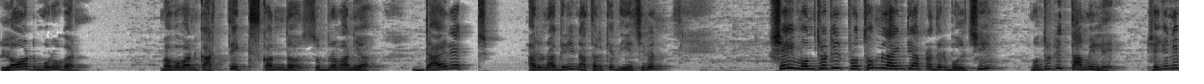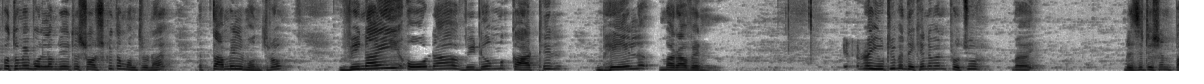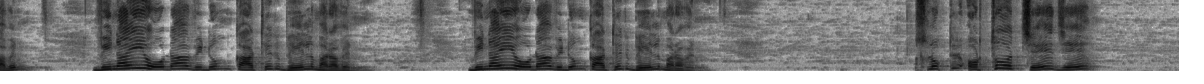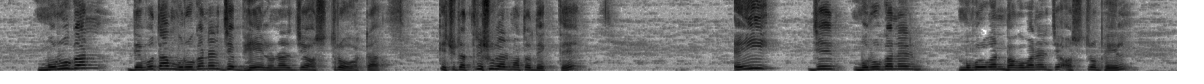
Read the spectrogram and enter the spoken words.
লর্ড মুরুগান, ভগবান কার্তিক স্কন্দ সুব্রমণ্য ডাইরেক্ট অরুণাগিরি নাথারকে দিয়েছিলেন। সেই মন্ত্রটির প্রথম লাইনটি আপনাদের বলছি, মন্ত্রটি তামিলে। সেই জন্যই প্রথমেই বললাম যে এটা সংস্কৃত মন্ত্র নয় তামিল মন্ত্র। বিনাই ওডা ভিডুম কাঠের ভেল মারাভেন আপনারা ইউটিউবে দেখে নেবেন, প্রচুর রেসিটেশন পাবেন। বিনাই ওডা ভিডুম কাঠের ভেল মারাভেন বিনাই ওডা ভিডুম কাঠের ভেল মারাভেন শ্লোকটির অর্থ হচ্ছে যে মুরুগান, দেবতা মুরুগানের যে ভেল, ওনার যে অস্ত্র, একটা কিছুটা ত্রিশূলের মতো দেখতে, এই যে মুরুগানের, মুরুগান ভগবানের যে অস্ত্র ভেল,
